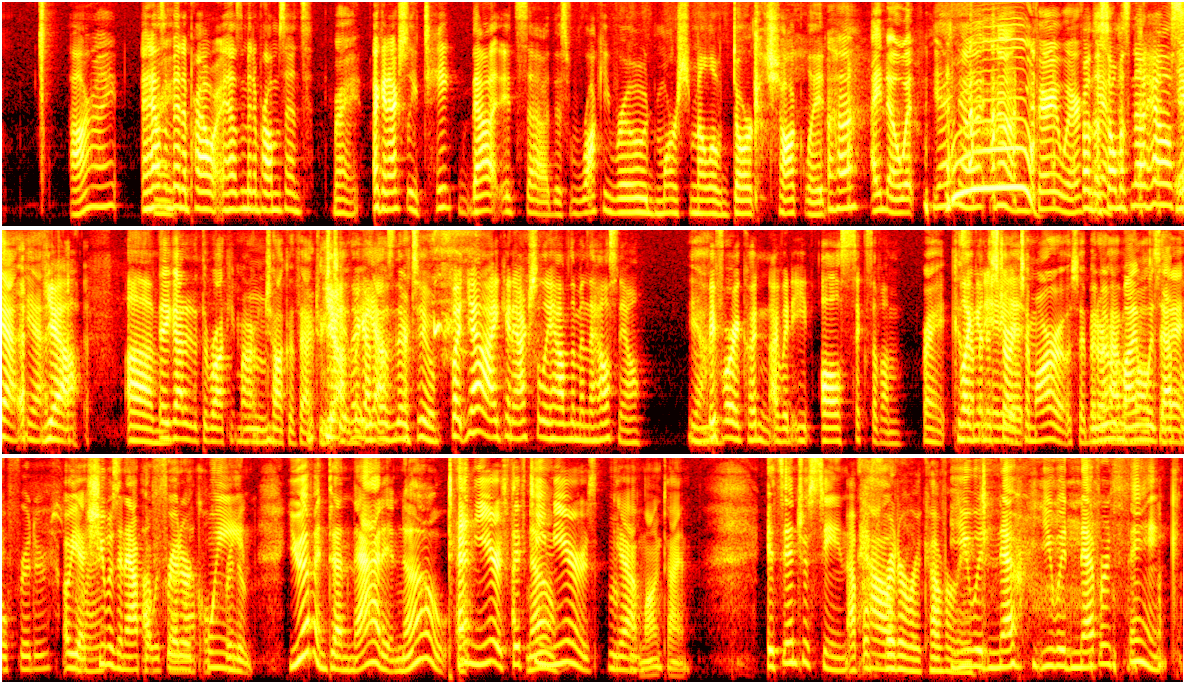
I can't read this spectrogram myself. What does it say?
All right. It hasn't Right. been a power, it hasn't been a problem since. Right. I can actually take that. It's uh, this Rocky Road marshmallow dark chocolate Uh huh. I know it. Yeah, I know it. No, I'm very aware. from the yeah. Somas Nut House. Yeah, yeah. Yeah. They got it at the Rocky Mountain Chocolate Factory Yeah, too. they got yeah. those there too. But yeah, I can actually have them in the house now. Yeah. Before I couldn't, I would eat all six of them. Right, because Like I'm going to start tomorrow, so I better Remember have them mine all was today. apple fritters? Oh yeah, she was an apple I was an fritter apple queen. fritter. You haven't done that in No. ten years, fifteen No. years. Yeah, a long time. It's interesting. Apple how fritter recovery. You would never, you would never think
